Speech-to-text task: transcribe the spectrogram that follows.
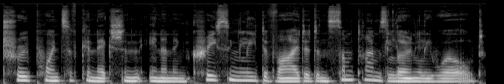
true points of connection in an increasingly divided and sometimes lonely world.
